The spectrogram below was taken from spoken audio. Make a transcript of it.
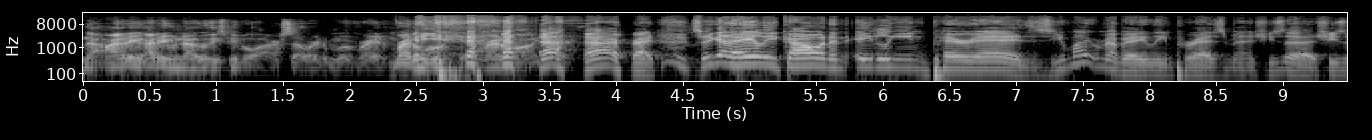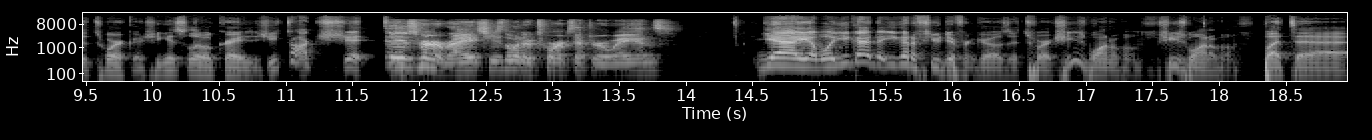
No, I don't. Even, I don't even know who these people are. So we're gonna move right, right along, here, right along. Here. All right. So we got Hailey Cowan and Aileen Perez. You might remember Aileen Perez, man. She's a she's a twerker. She gets a little crazy. She talks shit. It is her, right? She's the one who twerks after her weigh-ins. Yeah, yeah. Well, you got you got a few different girls that twerk. She's one of them. She's one of them. But uh,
